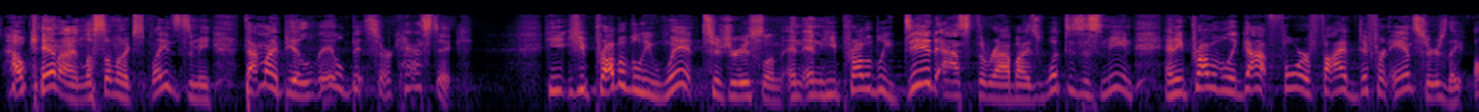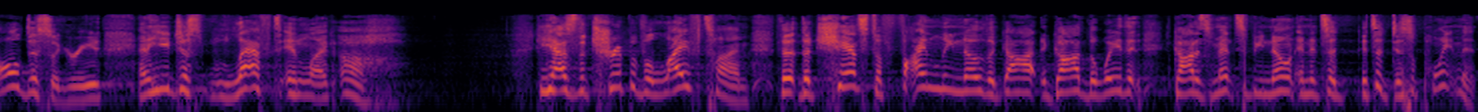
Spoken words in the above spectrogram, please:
how can I unless someone explains it to me, that might be a little bit sarcastic. He, he probably went to Jerusalem and, and he probably did ask the rabbis, what does this mean? And he probably got four or five different answers. They all disagreed and he just left in like, oh, He has the trip of a lifetime, the, the chance to finally know the God, God the way that God is meant to be known, and it's a, it's a disappointment.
